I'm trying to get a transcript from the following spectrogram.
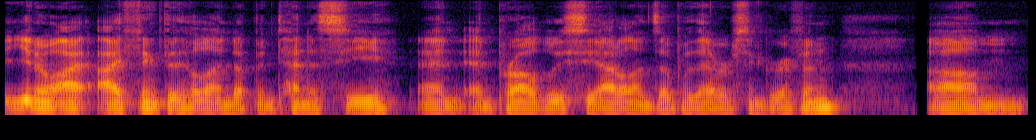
you know, I, I think that he'll end up in Tennessee and, and probably Seattle ends up with Everson Griffen. Um,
